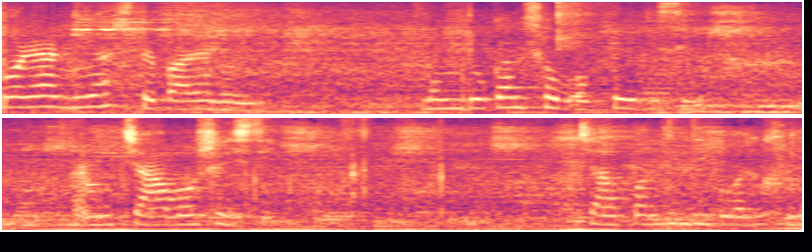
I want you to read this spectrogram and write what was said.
পরে আর নিয়ে আসতে পারেনি মানে দোকান সব অফ করে দিছিল আমি চা বসাইছি। চা পানি দিব এখন।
